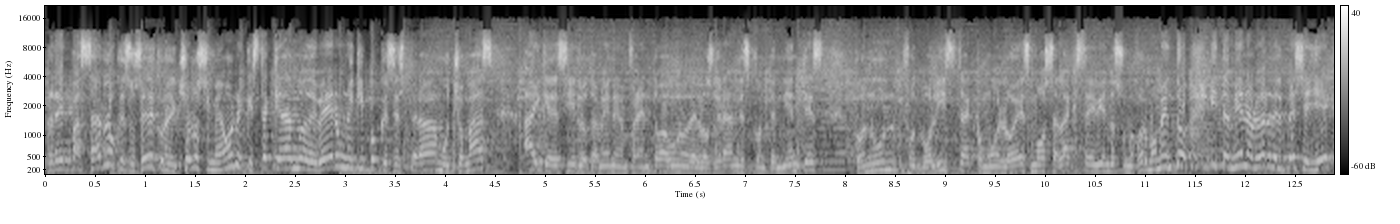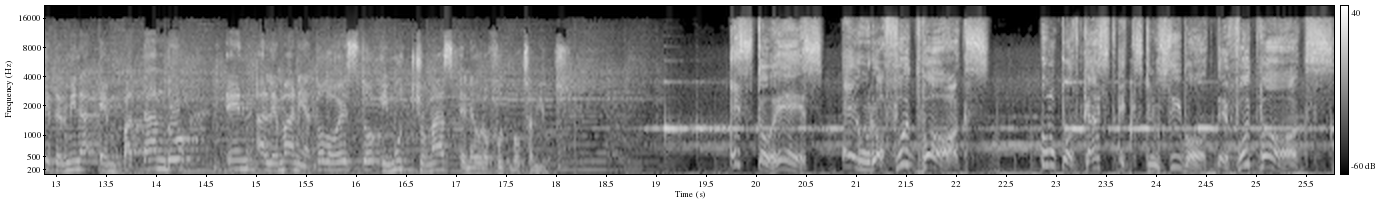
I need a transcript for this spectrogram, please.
Repasar lo que sucede con el Cholo Simeone, que está quedando de ver, un equipo que se esperaba mucho más. Hay que decirlo, también enfrentó a uno de los grandes contendientes con un futbolista como lo es Mo Salah, que está viviendo su mejor momento. Y también hablar del PSG, que termina empatando en Alemania todo esto y mucho más en Eurofootbox, amigos. Esto es Eurofootbox, un podcast exclusivo de Footbox.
